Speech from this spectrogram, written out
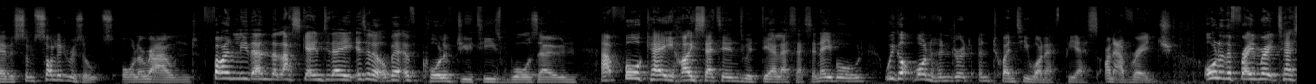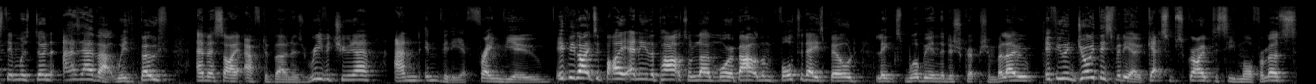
gave us some solid results all around. Finally then, the last game today is a little bit of Call of Duty's Warzone. At 4K high settings with DLSS enabled, we got 121 FPS on average. All of the frame rate testing was done as ever with both MSI Afterburner's Riva Tuner and NVIDIA FrameView. If you'd like to buy any of the parts or learn more about them for today's build, links will be in the description below. If you enjoyed this video, get subscribed to see more from us.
